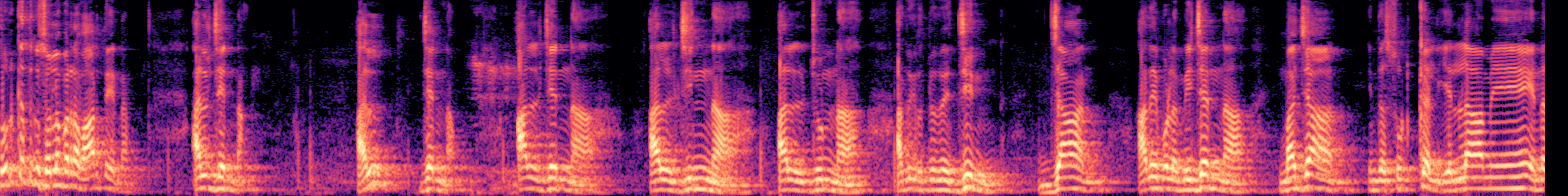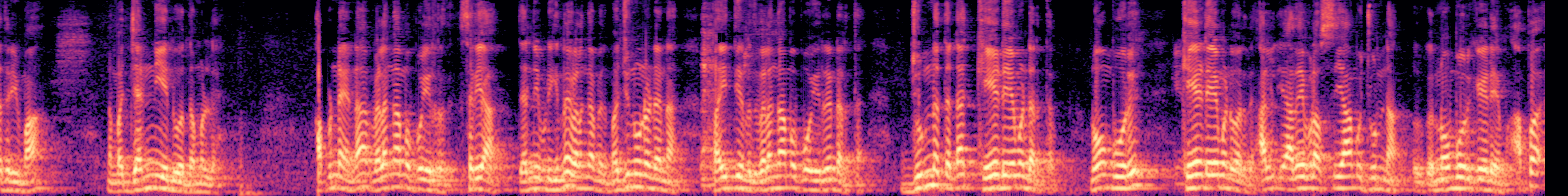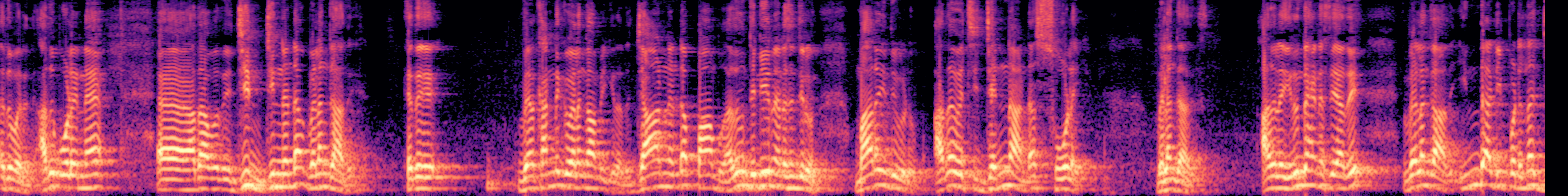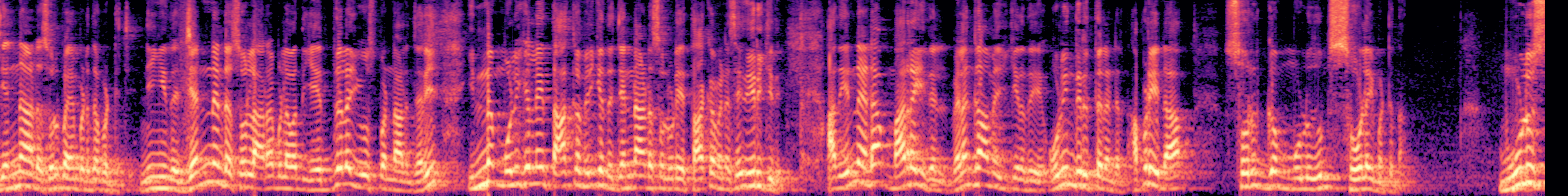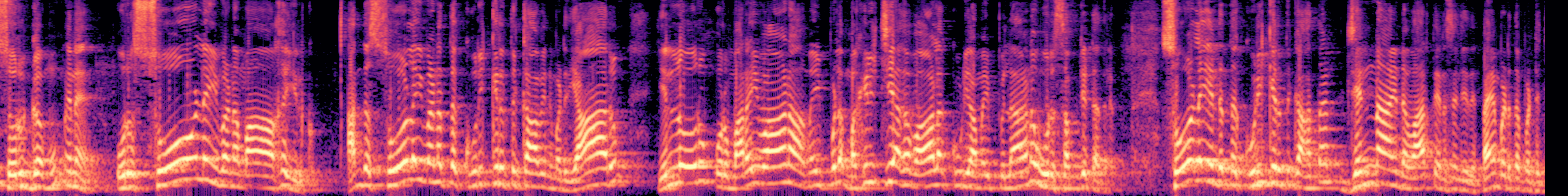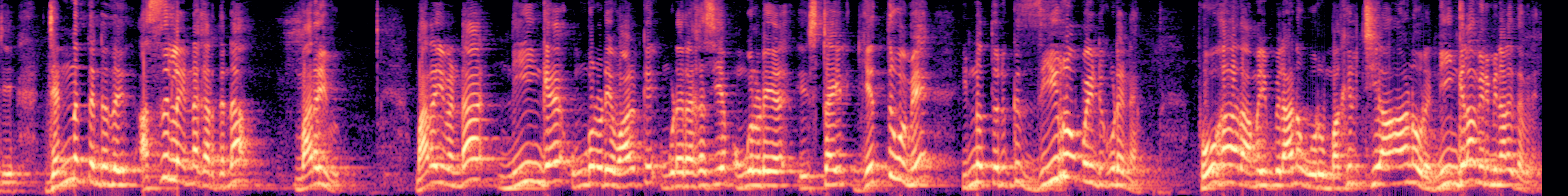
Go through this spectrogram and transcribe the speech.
சொர்க்கத்துக்கு சொல்லப்படுற வார்த்தை என்ன? அல் ஜென்னா அல் ஜென்னா அல் ஜென்னா அல் ஜின்னா அல் ஜுன்னா அதுக்கு இருந்தது ஜின் ஜான். அதே போல் மிஜன்னா மஜான். இந்த சொற்கள் எல்லாமே என்ன தெரியுமா? நம்ம ஜன்னி என்று தமிழில் அப்படின்னா என்ன? விளங்காமல் போயிடுறது. சரியா? ஜன்னி பிடிக்கிறது விளங்காமல் மஜ்னூன்னு என்ன? பைத்தியன்றது விளங்காமல் போயிடுறேன்னு அர்த்தம். ஜுன்னத்தண்டா கேடேமன்ற அர்த்தம். நோம்பூர் கேடேமன்னு வருது. அல் அதே போல் சியாமு ஜுன்னா நோம்பூர் கேடேம். அப்போ இது வருது. அது போல் என்ன? அதாவது ஜின் ஜின்னுண்டா விளங்காது. எது? வெ- கண்ணுக்கு விளங்காமிக்கிறது. ஜான்னுண்டா பாம்பு. அதுவும் திடீர்னு என்ன செஞ்சிடும் மறைந்து விடும். அதை வச்சு ஜென்னாண்டா சோலை. விளங்காது. அதில் இருந்தால் என்ன செய்யாது? விளங்காது. இந்த அடிப்படையில் தான் ஜென்னான்ற சொல் பயன்படுத்தப்பட்டுச்சு. நீங்கள் இந்த ஜென் என்ற சொல் அரபில் வந்து எதில் யூஸ் பண்ணாலும் சரி இன்னும் மொழிகள்லையும் தாக்கம் இருக்குது அந்த ஜென்னான்ற சொல்லுடைய தாக்கம் என்ன செய்து இருக்குது. அது என்னடா? மறைதல் விளங்காமல் இருக்கிறது ஒளிந்திருத்தல் என்றது. அப்படின்னா சொர்க்கம் முழுதும் சோலை மட்டும்தான். முழு சொர்க்கமும் என்ன? ஒரு சோலைவனமாக இருக்கும். அந்த சோலைவனத்தை குறிக்கிறதுக்காக மட்டும் யாரும் எல்லோரும் ஒரு மறைவான அமைப்பில் மகிழ்ச்சியாக வாழக்கூடிய அமைப்பிலான ஒரு சப்ஜெக்ட் அதில். சோலை என்றதை குறிக்கிறதுக்காகத்தான் ஜென்னா என்ற வார்த்தை என்ன செஞ்சது? பயன்படுத்தப்பட்டுச்சு. ஜென்னத்துன்றது அசலில் என்ன கருத்துன்னா மறைவு. மறைவெண்டா நீங்கள் உங்களுடைய வாழ்க்கை உங்களுடைய ரகசியம் உங்களுடைய ஸ்டைல் எதுவுமே இன்னொருத்தருக்கு ஜீரோ பாயிண்ட் கூட என்ன? போகாத அமைப்பிலான ஒரு மகிழ்ச்சியான ஒரு நீங்களாம் விரும்பினாலே தவிர.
